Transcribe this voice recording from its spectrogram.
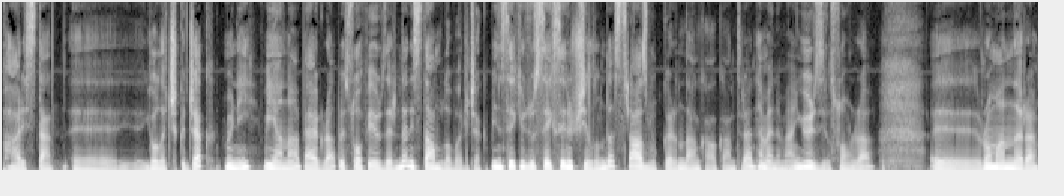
Paris'ten e, yola çıkacak. Münih, Viyana, Belgrad ve Sofya üzerinden İstanbul'a varacak. 1883 yılında Strasbourg garından kalkan tren hemen hemen 100 yıl sonra e, romanlara,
